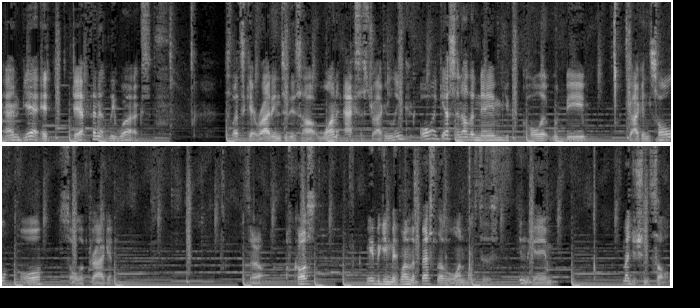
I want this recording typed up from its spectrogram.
and yeah, it definitely works let's get right into this uh, one Axis Dragon Link, or I guess another name you could call it would be Dragon Soul or Soul of Dragon. So, of course, we begin with one of the best level 1 monsters in the game, Magician Soul,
